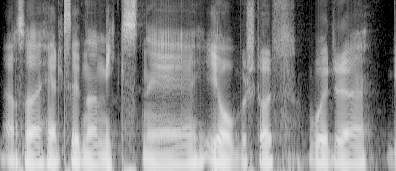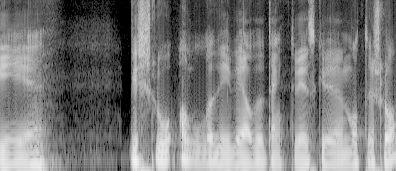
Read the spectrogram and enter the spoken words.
altså Helt siden den miksen i, i Oberstdorf, hvor uh, vi Vi slo alle de vi hadde tenkt vi skulle måtte slå.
